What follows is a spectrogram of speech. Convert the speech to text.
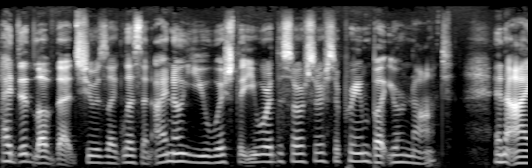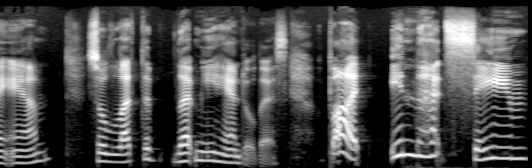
I did love that. She was like, Listen, I know you wish that you were the Sorcerer Supreme, but you're not. And I am. So let the let me handle this. But in that same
